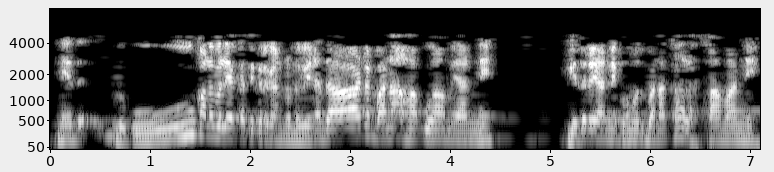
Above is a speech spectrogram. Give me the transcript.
නේද? ලොකු කලබලයක් ඇති කරගන්න ඕන වෙනදාට බණ අහපුවාම යන්නේ. ගෙදර යන්නේ කොහොමද බණක් අහලා? සාමාන්‍යයෙන්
